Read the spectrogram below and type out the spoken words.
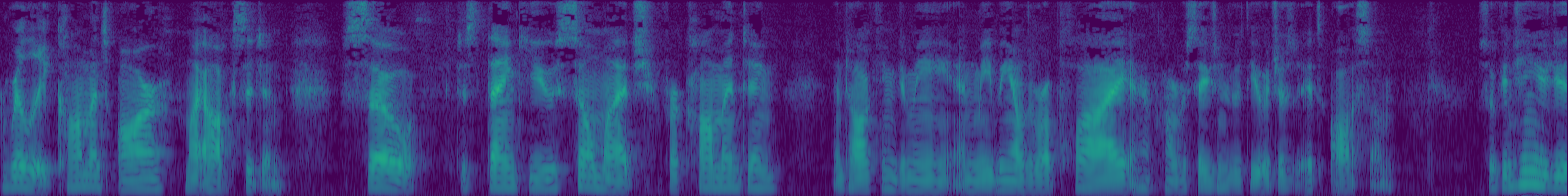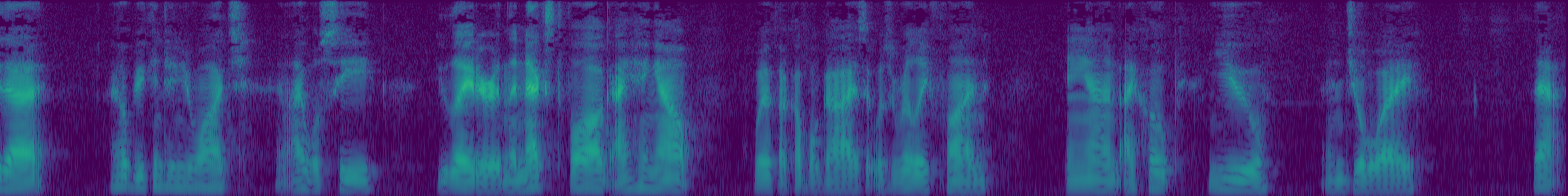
Really, comments are my oxygen. So, just thank you so much for commenting and talking to me and me being able to reply and have conversations with you. It just it's awesome. So continue to do that. I hope you continue to watch and I will see you later. In the next vlog I hang out with a couple guys. It was really fun and I hope you enjoy that.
